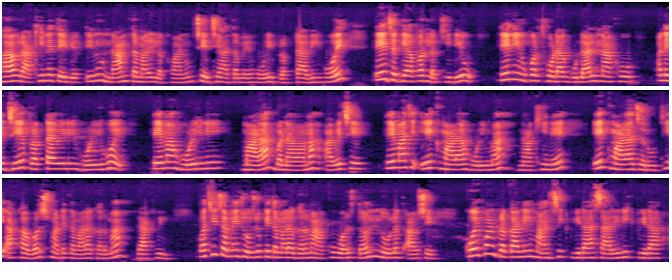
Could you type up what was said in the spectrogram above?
ભાવ રાખીને તે વ્યક્તિનું નામ તમારે લખવાનું છે. જ્યાં તમે હોળી પ્રગટાવી હોય તે જગ્યા પર લખી દેવું. તેની ઉપર થોડા ગુલાલ નાખો અને જે પ્રગટાવેલી હોળી હોય તેમાં હોળીની માળા બનાવવામાં આવે છે. તેમાંથી એક માળા હોળીમાં નાખીને એક માળા જરૂરથી આખા વર્ષ માટે તમારા ઘરમાં રાખવી. પછી તમે જોજો કે તમારા ઘરમાં આખું વર્ષ ધન દોલત આવશે. કોઈ પણ પ્રકારની માનસિક પીડા, શારીરિક પીડા,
